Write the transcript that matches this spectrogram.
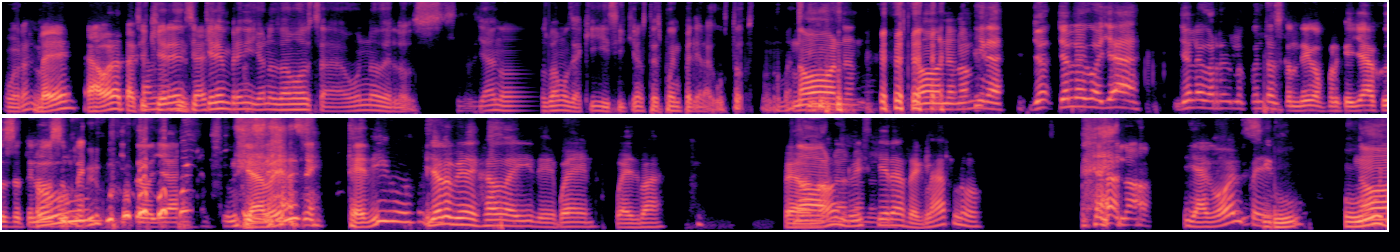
Órale. ¿Ve? Ahora Si atacando. quieren, si quieren, Bren y yo nos vamos a uno de los. Ya nos vamos de aquí y si quieren, ustedes pueden pelear a gusto. No, no, no, no, no, no, mira, yo, yo luego ya, yo luego arreglo cuentas con Diego porque ya justo tenemos un Uh. pendientito ya. ¿Ya ves? Sí. Te digo, yo lo hubiera dejado ahí de, bueno, pues va. Pero No, no, no, no, Luis no, no. quiere arreglarlo. no, Y a golpe. Uh, no,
